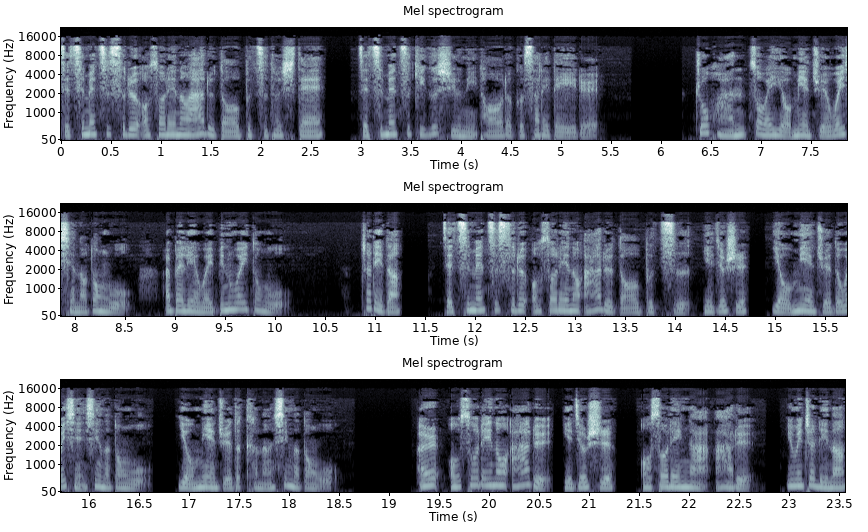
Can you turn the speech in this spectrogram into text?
在次没次死路奥索列诺阿鲁都不辞都是的，在次没次几朱鹮作为有灭绝危险的动物而被列为濒危动物。这里的在次没次死路奥索列诺阿也就是。有灭绝的危险性的动物，有灭绝的可能性的动物。而 osolino aru，也就是 osolina aru，因为这里呢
